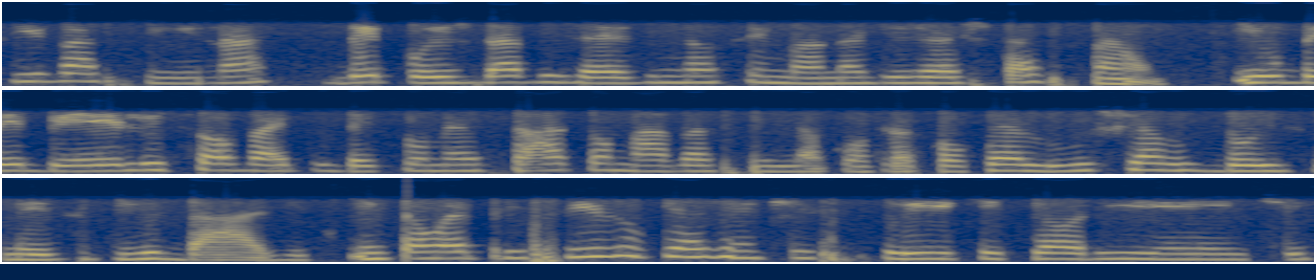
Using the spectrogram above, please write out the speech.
se vacina depois da vigésima semana de gestação. E o bebê ele só vai poder começar a tomar vacina contra qualquer luxo aos dois meses de idade. Então é preciso que a gente explique, que oriente.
